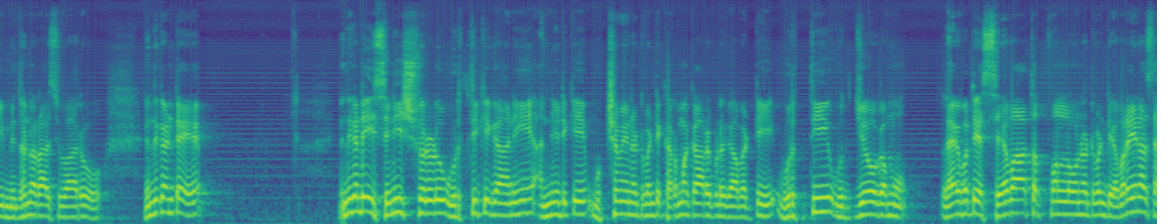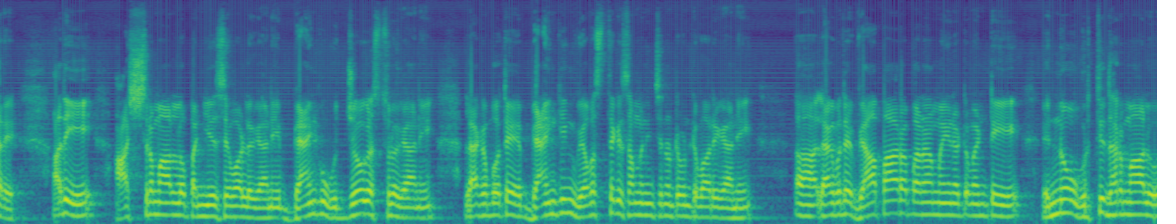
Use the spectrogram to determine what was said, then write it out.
ఈ మిథున రాశి వారు. ఎందుకంటే ఎందుకంటే ఈ శనీశ్వరుడు వృత్తికి కానీ అన్నిటికీ ముఖ్యమైనటువంటి కర్మకారకుడు కాబట్టి వృత్తి ఉద్యోగము లేకపోతే సేవాతత్వంలో ఉన్నటువంటి ఎవరైనా సరే అది ఆశ్రమాల్లో పనిచేసే వాళ్ళు కానీ బ్యాంకు ఉద్యోగస్తులు కానీ లేకపోతే బ్యాంకింగ్ వ్యవస్థకి సంబంధించినటువంటి వారు కానీ లేకపోతే వ్యాపారపరమైనటువంటి ఎన్నో వృత్తి ధర్మాలు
